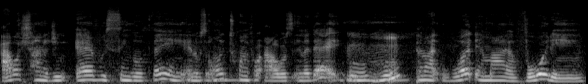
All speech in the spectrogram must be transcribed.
I was trying to do every single thing, and it was only 24 hours in a day. Mm-hmm. And like, what am I avoiding?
